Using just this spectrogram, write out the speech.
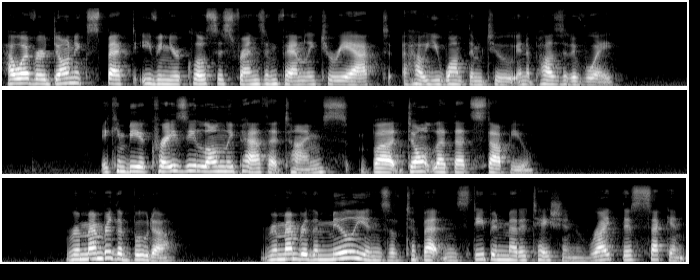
However, don't expect even your closest friends and family to react how you want them to in a positive way. It can be a crazy, lonely path at times, but don't let that stop you. Remember the Buddha. Remember the millions of Tibetans deep in meditation right this second,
